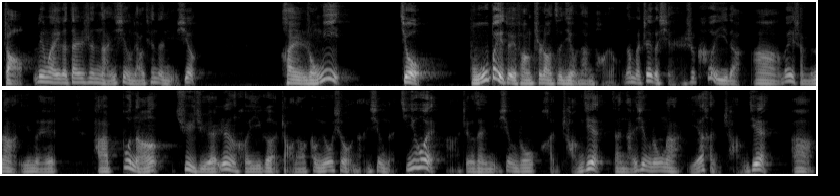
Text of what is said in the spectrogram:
找另外一个单身男性聊天的女性，很容易就不被对方知道自己有男朋友。那么这个显然是刻意的啊？为什么呢？因为她不能。拒绝任何一个找到更优秀男性的机会啊，这个在女性中很常见，在男性中呢也很常见啊。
